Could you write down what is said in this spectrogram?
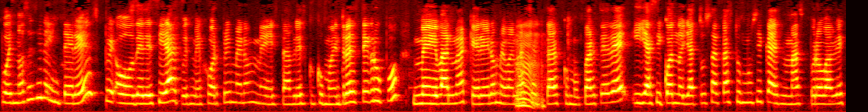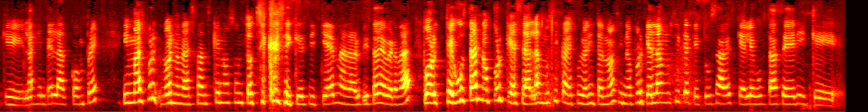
pues no sé si de interés o de decir, ah, pues mejor primero me establezco como dentro de este grupo, me van a querer o me van a mm. aceptar como parte de, y así cuando ya tú sacas tu música es más probable que la gente la compre. Y más porque, bueno, las fans que no son tóxicas y que si quieren al artista de verdad, porque te gusta no porque sea la música de fulanito, ¿no? Sino porque es la música que tú sabes que le gusta hacer y que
